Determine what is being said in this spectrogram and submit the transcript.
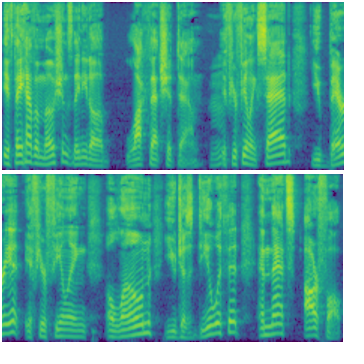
if they have emotions, they need to lock that shit down. Hmm. If you're feeling sad, you bury it. If you're feeling alone, you just deal with it. And that's our fault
